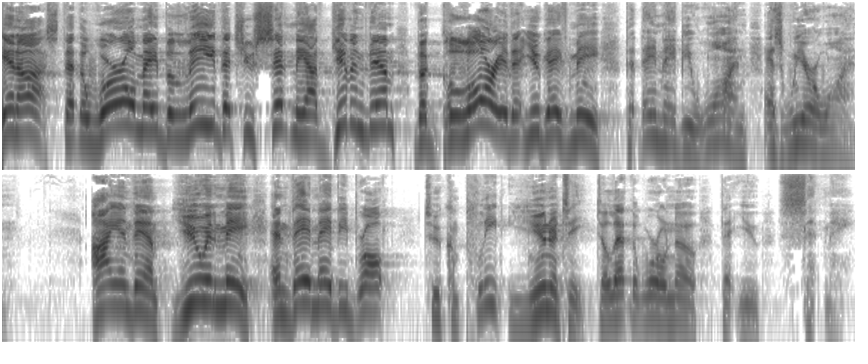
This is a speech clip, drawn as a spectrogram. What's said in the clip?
in us, that the world may believe that you sent me. I've given them the glory that you gave me, that they may be one as we are one. I and them, you and me, and they may be brought to complete unity to let the world know that you sent me.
